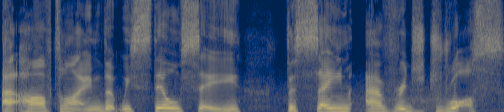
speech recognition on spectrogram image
at half time that we still see the same average dross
